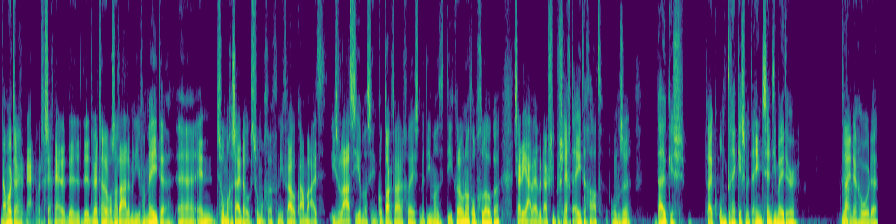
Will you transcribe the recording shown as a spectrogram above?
Dan wordt er, nou, dan wordt er gezegd, nou, de, de, het werd, er was een rare manier van meten. Eh, en sommigen zeiden ook, sommige van die vrouwen kwamen uit isolatie omdat ze in contact waren geweest met iemand die corona had opgelopen. Zeiden, ja, we hebben daar super slecht te eten gehad. Onze buik is, buikomtrek is met 1 centimeter kleiner geworden.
